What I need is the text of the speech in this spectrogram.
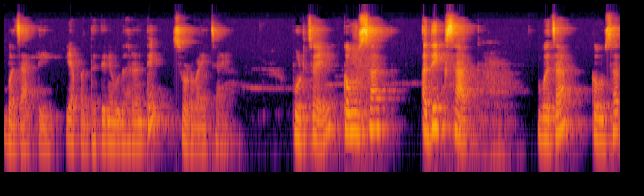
वजा तीन. या पद्धतीने उदाहरण ते सोडवायचं आहे. पुढचं आहे कंसात अधिक सात वजा कंसात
